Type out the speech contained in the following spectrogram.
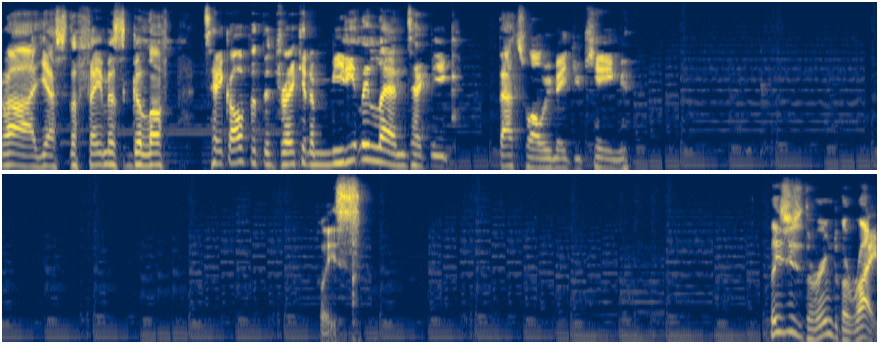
Ah, yes, the famous Galuf take off at the Drake and immediately land technique. That's why we made you king. Please. Please use the room to the right.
